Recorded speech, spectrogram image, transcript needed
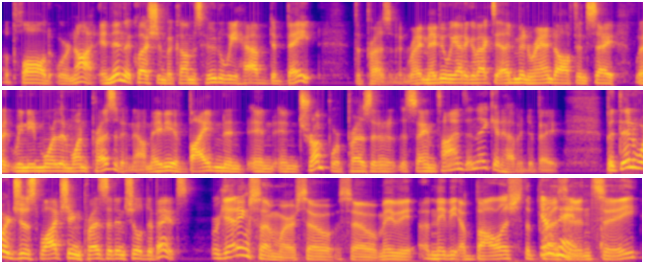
applaud or not. And then the question becomes, who do we have debate? The president, right? Maybe we got to go back to Edmund Randolph and say we need more than one president now. Maybe if Biden and, and, and Trump were president at the same time, then they could have a debate. But then we're just watching presidential debates. We're getting somewhere. So so maybe maybe abolish the presidency,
